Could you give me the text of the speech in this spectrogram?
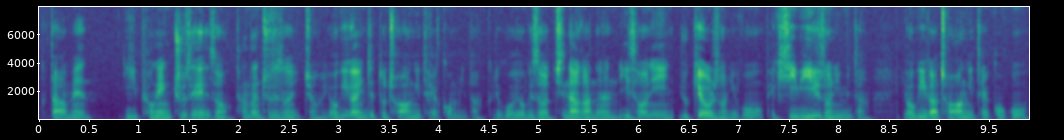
그 다음엔 이 평행 추세에서 상단 추세선 있죠. 여기가 이제 또 저항이 될 겁니다. 그리고 여기서 지나가는 이 선이 6개월 선이고 112일 선입니다. 여기가 저항이 될 거고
